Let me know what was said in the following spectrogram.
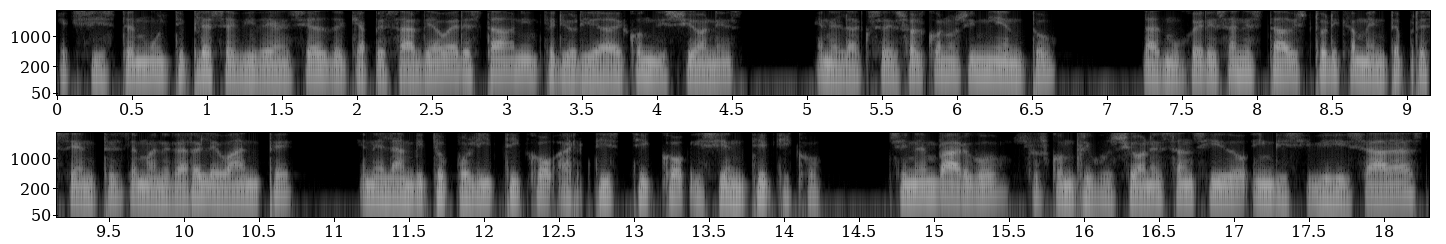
Existen múltiples evidencias de que a pesar de haber estado en inferioridad de condiciones en el acceso al conocimiento, las mujeres han estado históricamente presentes de manera relevante en el ámbito político, artístico y científico. Sin embargo, sus contribuciones han sido invisibilizadas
